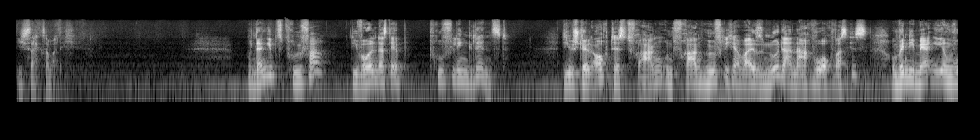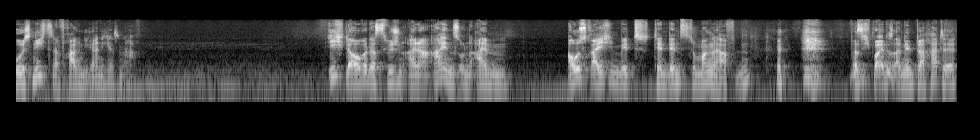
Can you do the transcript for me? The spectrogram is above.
Ich sag's aber nicht. Und dann gibt es Prüfer, die wollen, dass der Prüfling glänzt. Die stellen auch Testfragen und fragen höflicherweise nur danach, wo auch was ist. Und wenn die merken, irgendwo ist nichts, dann fragen die gar nicht erst nach. Ich glaube, dass zwischen einer Eins und einem Ausreichen mit Tendenz zum Mangelhaften, was ich beides an dem Tag hatte,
